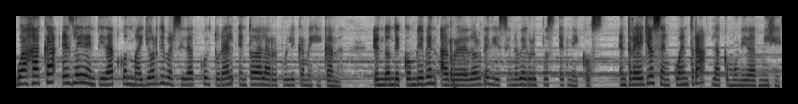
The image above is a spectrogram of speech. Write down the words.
Oaxaca es la identidad con mayor diversidad cultural en toda la República Mexicana, en donde conviven alrededor de 19 grupos étnicos. Entre ellos se encuentra la comunidad Mije,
